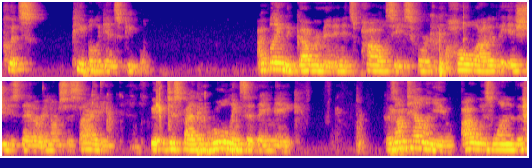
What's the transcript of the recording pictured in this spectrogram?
puts people against people. I blame the government and its policies for a whole lot of the issues that are in our society eh, just by the rulings that they make. Because I'm telling you, I was one of the.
